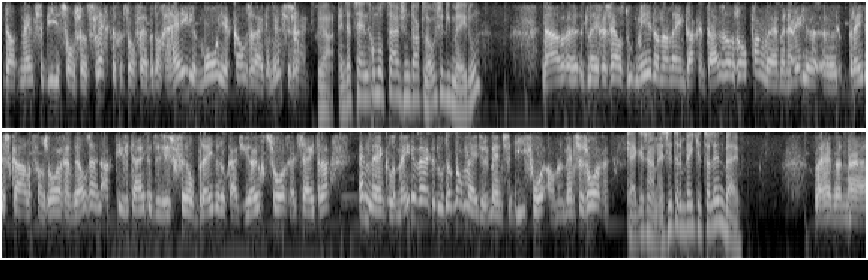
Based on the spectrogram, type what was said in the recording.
dat mensen die het soms wat slechter getroffen hebben... toch hele mooie, kansrijke mensen zijn. Ja, en dat zijn allemaal thuis- en daklozen die meedoen? Nou, uh, het leger zelfs doet meer dan alleen dak- en thuislozenopvang. We hebben een hele uh, brede scala van zorg- en welzijnactiviteiten. Dus is veel breder, ook uit jeugdzorg, et cetera. En enkele medewerker doet ook nog mee. Dus mensen die voor andere mensen zorgen. Kijk eens aan. En zit er een beetje talent bij? Wij hebben uh,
